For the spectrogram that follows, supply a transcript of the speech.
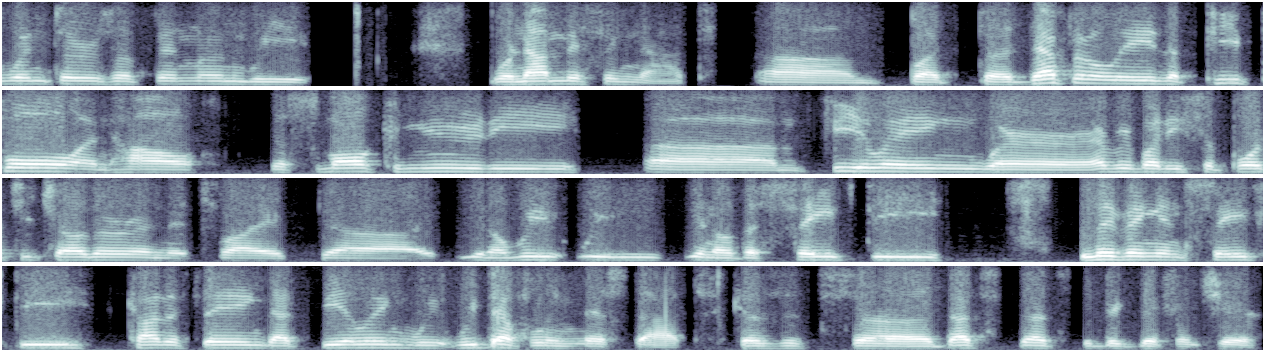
winters of Finland, we we're not missing that. Um, but uh, definitely the people and how the small community um, feeling where everybody supports each other, and it's like uh, you know we we you know the safety, living in safety kind of thing. That feeling we we definitely miss that because it's uh, that's that's the big difference here.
